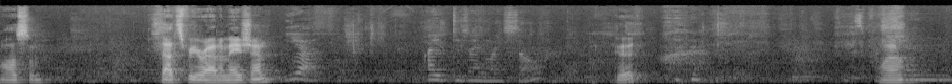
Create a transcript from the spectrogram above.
Awesome. That's for your animation. Yeah, I designed myself. Good. Writing.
